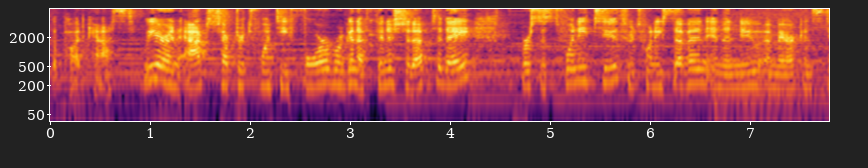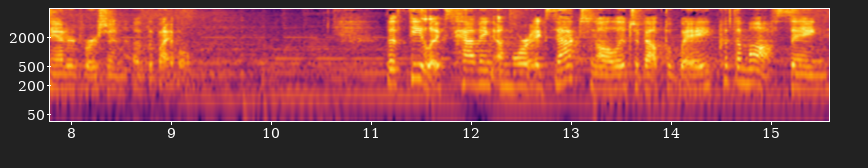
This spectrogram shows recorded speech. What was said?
the podcast. We are in Acts chapter 24. We're going to finish it up today, verses 22 through 27 in the New American Standard Version of the Bible. But Felix, having a more exact knowledge about the way, put them off, saying,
